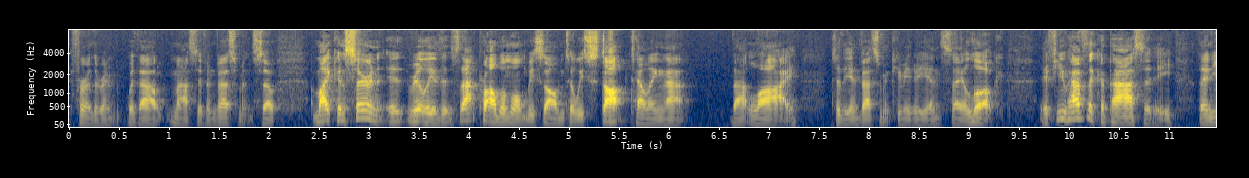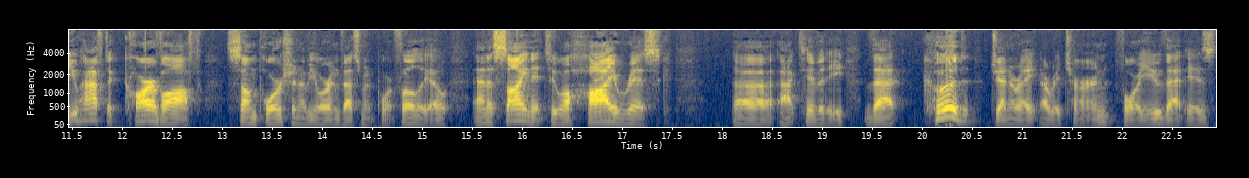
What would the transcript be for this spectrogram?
further in, without massive investment. So my concern is really is that problem won't be solved until we stop telling that that lie to the investment community and say, look, if you have the capacity, then you have to carve off some portion of your investment portfolio and assign it to a high risk uh, activity that could generate a return for you that is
